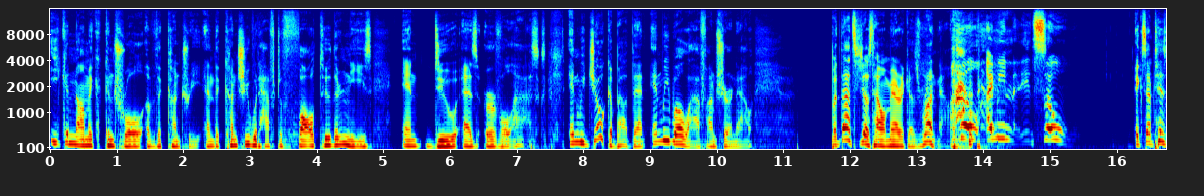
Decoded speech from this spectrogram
economic control of the country, and the country would have to fall to their knees and do as Ervil asks. And we joke about that, and we will laugh, I'm sure, now. But that's just how America's run now. well, I mean, it's so Except his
